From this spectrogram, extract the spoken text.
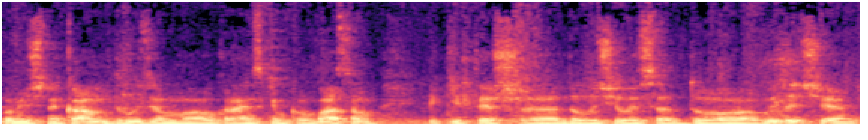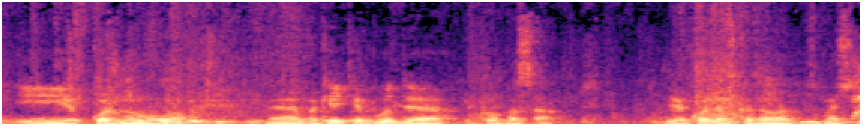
помічникам, друзям е, українським ковбасам, які теж е, долучилися до видачі, і в кожному пакеті буде ковбаса. Як Оля сказала, смачно.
